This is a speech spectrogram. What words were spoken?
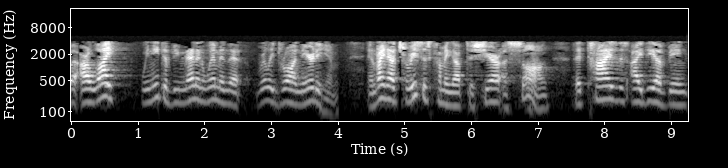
But our life, we need to be men and women that really draw near to Him. And right now, Teresa's coming up to share a song that ties this idea of being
